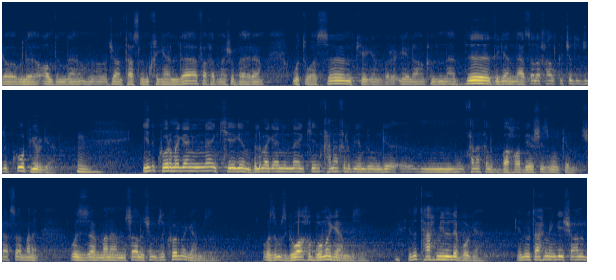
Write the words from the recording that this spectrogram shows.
Yo ular oldindan jon taslim qilganlar faqat mana shu bayram o'tib olsin keyin bir e'lon qilinadi degan narsalar xalq ichida juda ko'p yurgan. Hmm. endi ko'rmaganingdan keyin bilmaganingdan keyin qanaqa qilib endi unga mm, qanaqa qilib baho berishingiz mumkin? Shaxsan mana o'ziz ham mana misol uchun biz ko'rmaganmiz. O'zimiz guvohi bo'lmaganmiz. Endi taxminlar bo'lgan. Endi u taxminga ishonib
